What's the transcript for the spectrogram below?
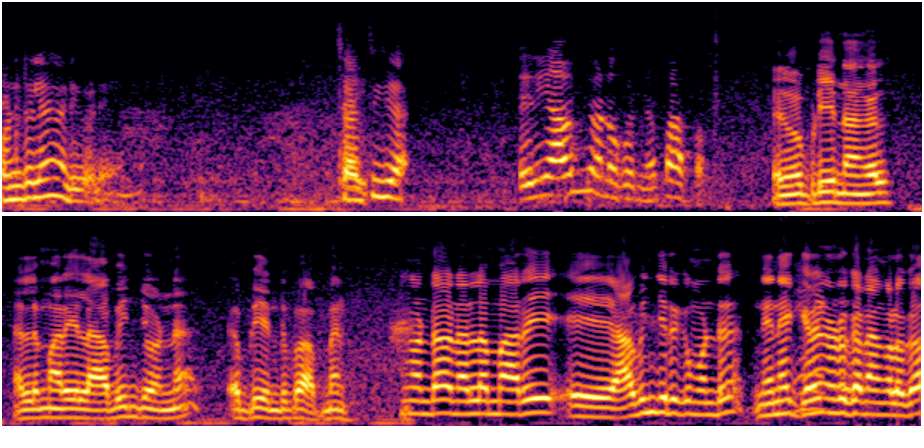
ஒன்றுலையும் அடிவடையில சசிகா. இனி அவிஞ்சோன கொஞ்சம் பாப்போம் இது அப்படியே நாங்கள் நல்ல மாதிரியில் அவிஞ்சோன்னு எப்படி என்று பார்ப்பேன் கொண்டா நல்ல மாதிரி அவிஞ்சிருக்குமெண்டு நினைக்கிறேன் எடுக்க நாங்களுக்கு.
